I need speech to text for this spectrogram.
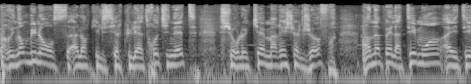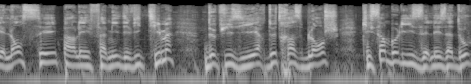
par une ambulance alors qu'ils circulaient à trottinette sur le quai Maréchal Joffre. Un appel à témoins a été lancé par les familles des victimes. Depuis hier, deux traces blanches qui symbolisent les ados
